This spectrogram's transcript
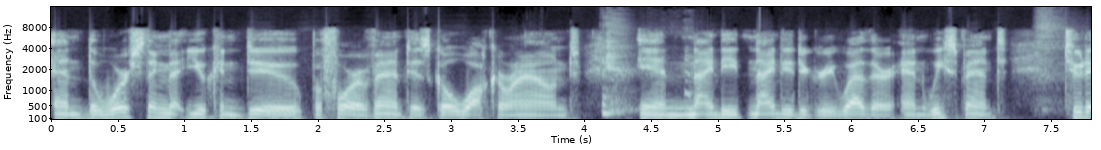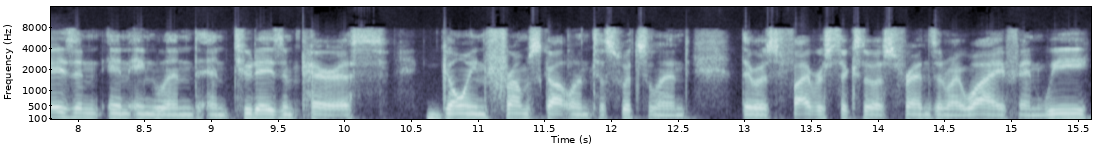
And the worst thing that you can do before event is go walk around in 90, 90 degree weather. And we spent two days in, in England and two days in Paris going from Scotland to Switzerland, there was five or six of us friends and my wife, and we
